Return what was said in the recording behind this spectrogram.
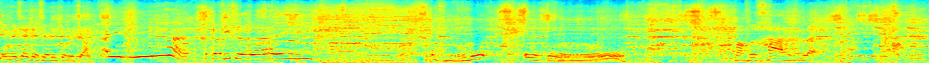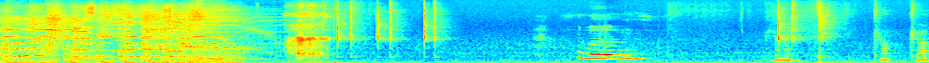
นี่ไม่ใช่เทเชอร์ที่คุณรู้จักไอ้เหี้ย เมื่อกี้คืออะไร โอ้โหโอ้โห มาเพื่อฆ่าเท่านั้นแหละ มึงคิดว่าไม่พี่ว่า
